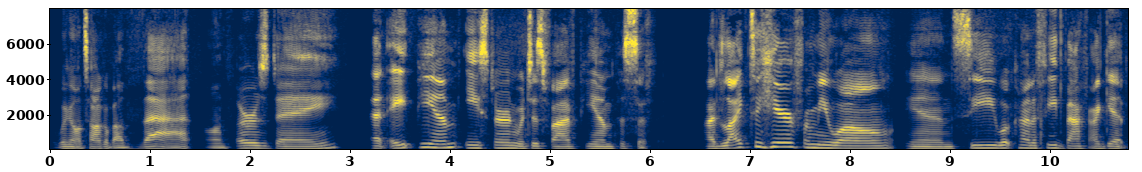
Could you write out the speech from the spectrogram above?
So we're going to talk about that on Thursday at 8 p.m. Eastern, which is 5 p.m. Pacific. I'd like to hear from you all and see what kind of feedback I get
